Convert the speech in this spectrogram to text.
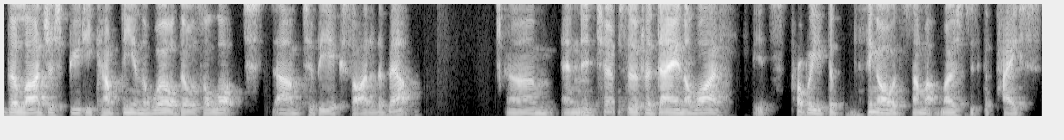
the largest beauty company in the world, there was a lot um, to be excited about. Um, and in terms of a day in the life, it's probably the, the, thing I would sum up most is the pace.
